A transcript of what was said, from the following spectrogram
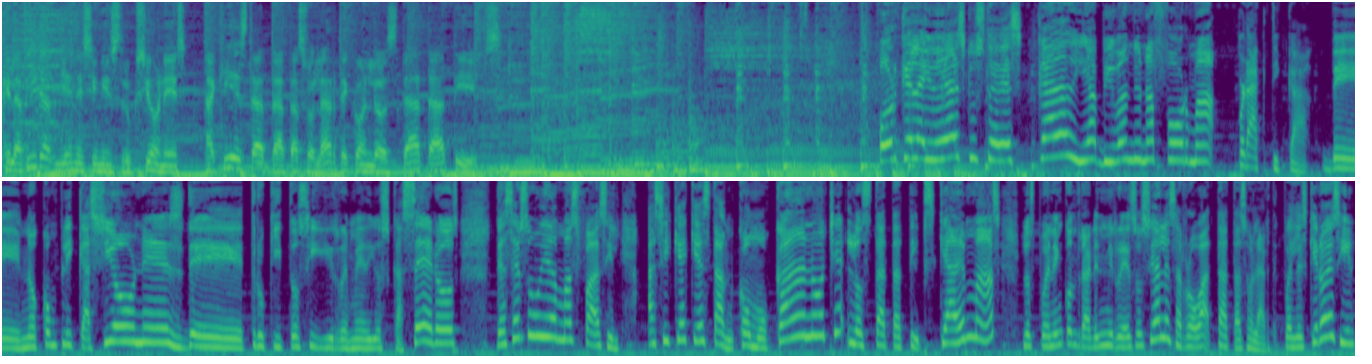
Porque la vida viene sin instrucciones, aquí está Tata Solarte con los Tata Tips. Porque la idea es que ustedes cada día vivan de una forma práctica, de no complicaciones, de truquitos y remedios caseros, de hacer su vida más fácil. Así que aquí están, como cada noche, los Tata Tips, que además los pueden encontrar en mis redes sociales, arroba Tata Solarte. Pues les quiero decir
